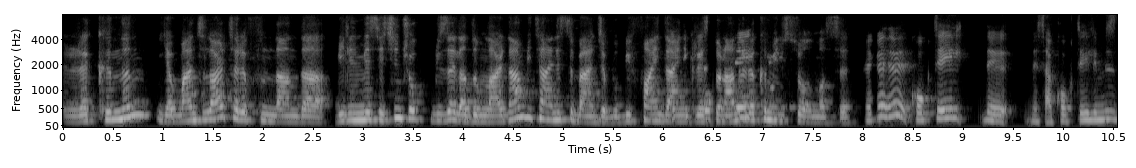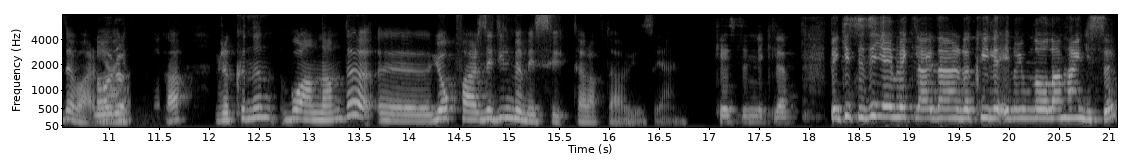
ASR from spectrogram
rakının yabancılar tarafından da bilinmesi için çok güzel adımlardan bir tanesi bence bu. Bir fine dining restoranda kokteyl, rakı menüsü olması. Evet evet kokteyl de mesela kokteylimiz de var. Doğru. Yani rakının bu anlamda e, yok farz edilmemesi taraftarıyız yani. Kesinlikle. Peki sizin yemeklerden rakıyla en uyumlu olan hangisi?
